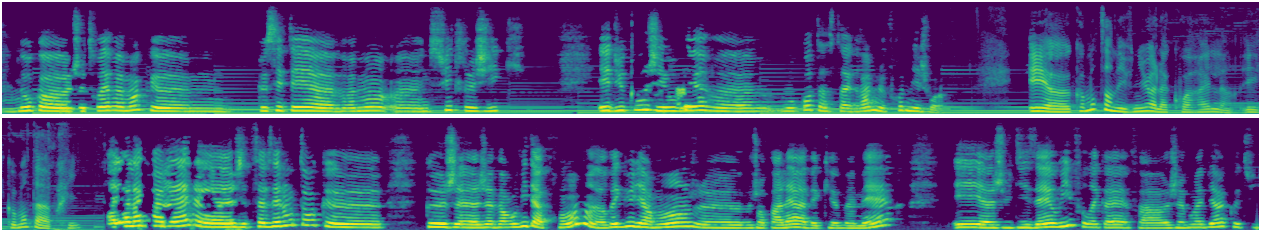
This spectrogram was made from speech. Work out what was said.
Mhm. Donc, euh, je trouvais vraiment que, que c'était euh, vraiment une suite logique. Et du coup, j'ai ouvert mon compte Instagram le 1er juin. Et comment t'en es venue à l'aquarelle et comment t'as appris? Alors l'aquarelle, ça faisait longtemps que que j'avais envie d'apprendre. Régulièrement, j'en parlais avec ma mère et euh, je lui disais oui, faudrait quand même, enfin, j'aimerais bien que tu,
